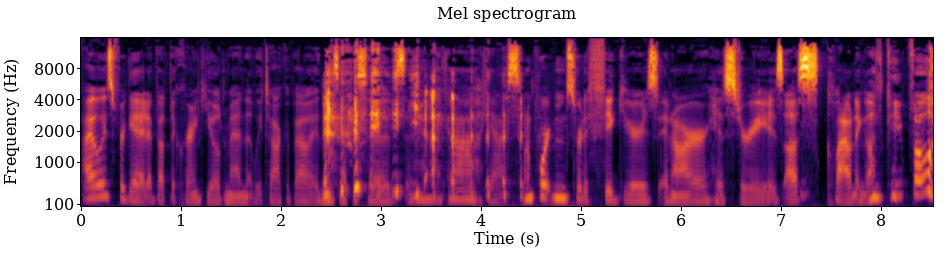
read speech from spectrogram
I always forget about the cranky old man that we talk about in these episodes. yeah. Like, ah, yes, one important sort of figures in our history is us clowning on people.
